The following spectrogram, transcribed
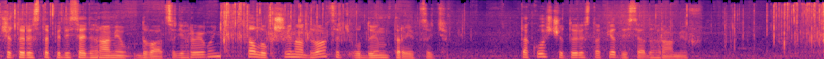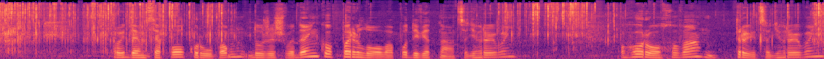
450 грамів 20 гривень та локшина 21,30. Також 450 грамів. Пройдемося по крупам дуже швиденько. Перлова по 19 гривень. Горохова 30 гривень.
